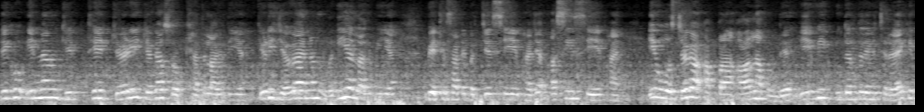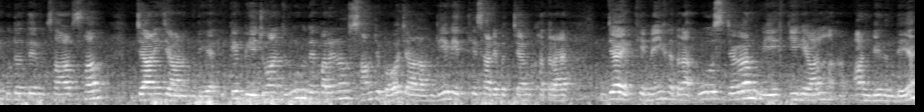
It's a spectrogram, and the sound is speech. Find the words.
ਦੇਖੋ, ਇਹਨਾਂ ਨੂੰ ਜਿੱਥੇ ਜਿਹੜੀ ਜਗ੍ਹਾ ਸੁਰੱਖਿਅਤ ਲੱਗਦੀ ਹੈ, ਜਿਹੜੀ ਜਗ੍ਹਾ ਇਹਨਾਂ ਨੂੰ ਵਧੀਆ ਲੱਗਦੀ ਹੈ, ਵੀ ਇੱਥੇ ਸਾਡੇ ਬੱਚੇ ਸੇਫ ਹੈ ਜਾਂ ਅਸੀਂ ਸੇਫ ਹੈ, ਇਹ ਉਸ ਜਗ੍ਹਾ ਆਪਣਾ ਆਲਣਾ ਪਾਉਂਦੇ ਆ। ਇਹ ਵੀ ਕੁਦਰਤ ਦੇ ਵਿੱਚ ਰਹਿ ਕੇ ਕੁਦਰਤ ਦੇ ਅਨੁਸਾਰ ਸਭ ਜਾਣੀ ਜਾਣ ਹੁੰਦੀ ਹੈ ਕਿ ਬੇਜਵਾਨ ਜ਼ਰੂਰ ਹੁੰਦੇ, ਪਰ ਇਹਨਾਂ ਨੂੰ ਸਮਝ ਬਹੁਤ ਜ਼ਿਆਦਾ ਹੁੰਦੀ ਹੈ ਵੀ ਇੱਥੇ ਸਾਡੇ ਬੱਚਿਆਂ ਨੂੰ ਖਤਰਾ ਹੈ ਜਾਂ ਇੱਥੇ ਨਹੀਂ ਖਤਰਾ। ਉਸ ਜਗ੍ਹਾ ਨੂੰ ਵੇਖ ਕੇ ਇਹ ਆਂਡੇ ਦਿੰਦੇ ਆ।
